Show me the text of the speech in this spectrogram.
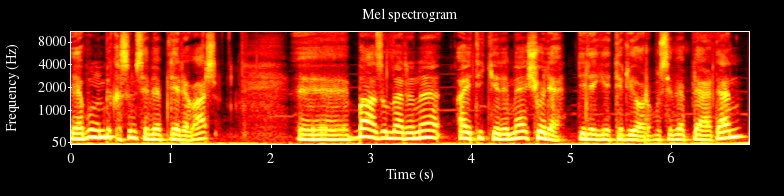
E, bunun bir kısım sebepleri var. E, bazılarını ayet-i kerime şöyle dile getiriyor bu sebeplerden.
